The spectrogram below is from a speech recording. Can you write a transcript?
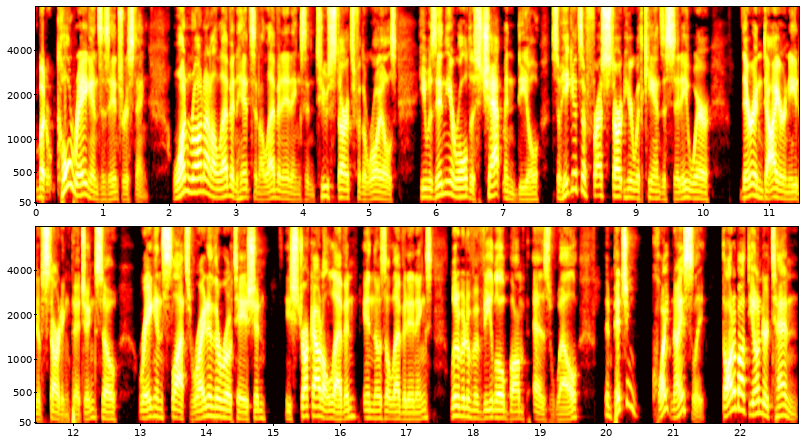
But Cole Ragans is interesting. One run on 11 hits and 11 innings and two starts for the Royals. He was in the Aroldis Chapman deal, so he gets a fresh start here with Kansas City, where they're in dire need of starting pitching. So Reagan slots right in the rotation. He struck out 11 in those 11 innings, a little bit of a velo bump as well. Been pitching quite nicely. Thought about the under 10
